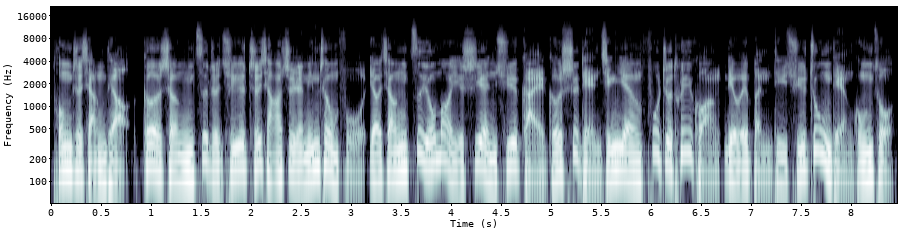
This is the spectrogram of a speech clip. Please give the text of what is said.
通知强调，各省、自治区、直辖市人民政府要将自由贸易试验区改革试点经验复制推广列为本地区重点工作，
